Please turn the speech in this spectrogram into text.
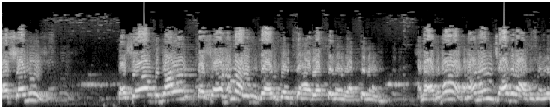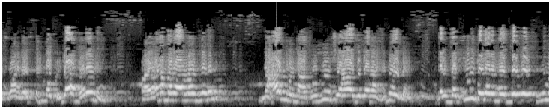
پشانی پشان کجایا پشان ہمارے تجاری کا انتہا رکھتے ہیں رکھتے ہیں على أبناء أنا مش أقول هذا الإنسان رستم كلها مرني ما أنا مرة محل معقولی شهادتنا حدودا بل بل این قدر مدت طول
